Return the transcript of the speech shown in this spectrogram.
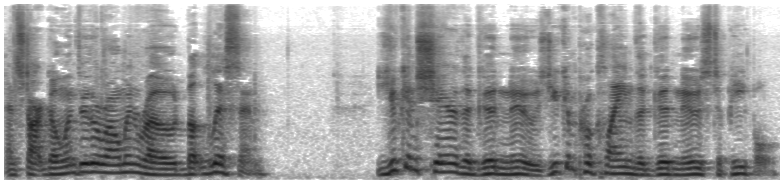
and start going through the Roman road. But listen, you can share the good news. You can proclaim the good news to people.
